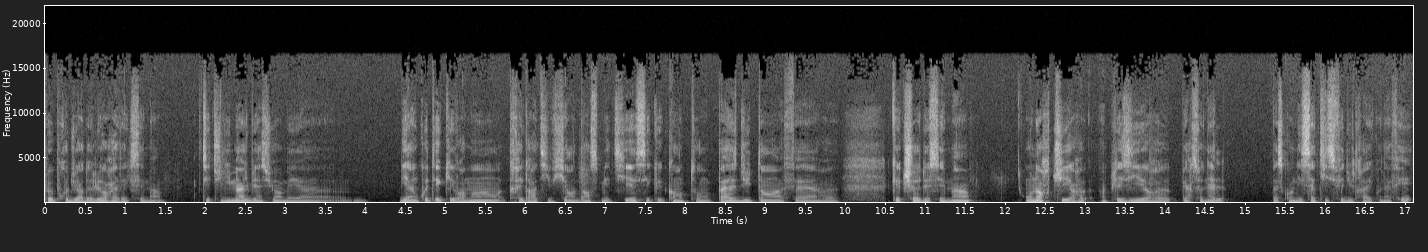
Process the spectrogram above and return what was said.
peut produire de l'or avec ses mains. C'est une image, bien sûr, mais il y a un côté qui est vraiment très gratifiant dans ce métier, c'est que quand on passe du temps à faire quelque chose de ses mains, on en retire un plaisir personnel, parce qu'on est satisfait du travail qu'on a fait.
